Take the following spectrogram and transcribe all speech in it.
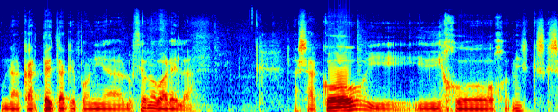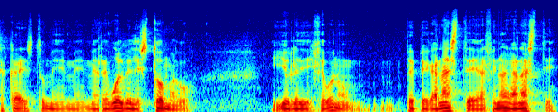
una carpeta que ponía Luciano Varela. La sacó y, y dijo, es que sacar esto me, me, me, revuelve el estómago. Y yo le dije, bueno, Pepe, ganaste, al final ganaste.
